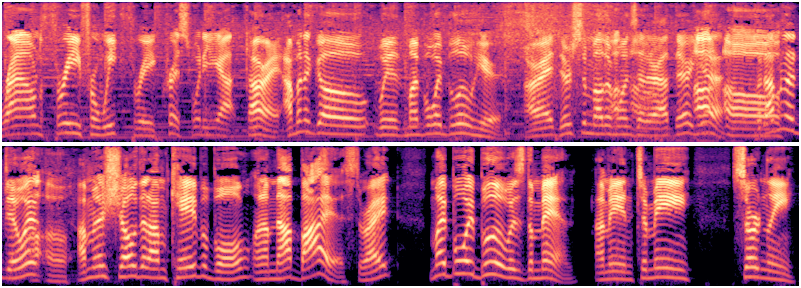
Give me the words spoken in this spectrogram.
round three for week three. Chris, what do you got? All right, I'm gonna go with my boy Blue here. All right, there's some other ones that are out there, yeah, Uh-oh. but I'm gonna do it. Uh-oh. I'm gonna show that I'm capable and I'm not biased. Right, my boy Blue is the man. I mean, to me, certainly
